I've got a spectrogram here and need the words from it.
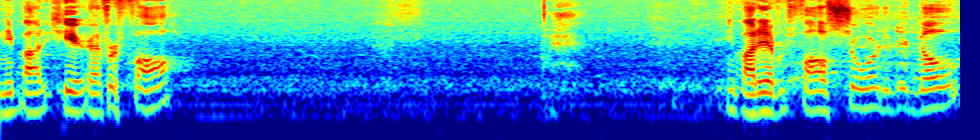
Anybody here ever fall? Anybody ever fall short of your goal?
